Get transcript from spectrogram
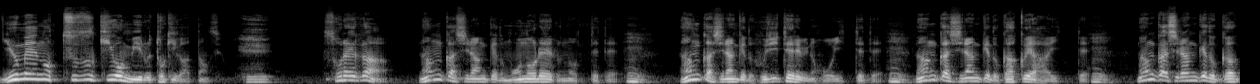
夢の続きを見る時があったんですよ。へそれがなんか知らんけどモノレール乗ってて、え。うん。なんか知らんけどフジテレビの方行ってて、うんなんか知らんけど楽屋入って、んなんか知らんけどが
